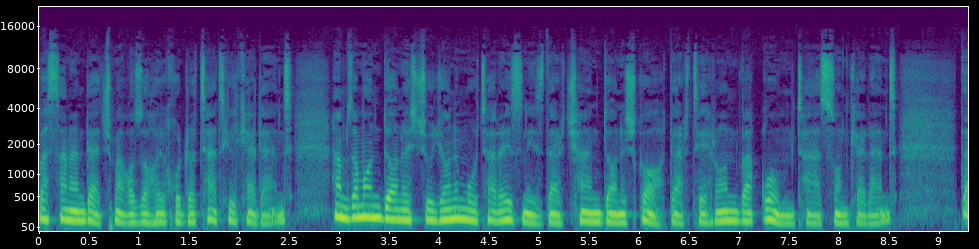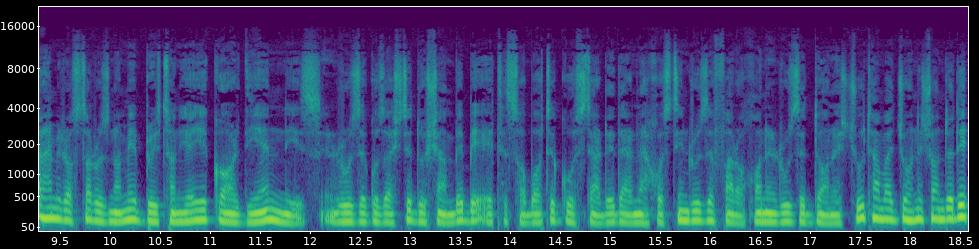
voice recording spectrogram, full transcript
و سنندج مغازه های خود را تعطیل کردند. همزمان دانشجویان معترض نیز در چند دانشگاه در تهران و قم تحسن کردند. در همین راستا روزنامه بریتانیای گاردین نیز روز گذشته دوشنبه به اعتصابات گسترده در نخستین روز فراخان روز دانشجو توجه نشان داده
